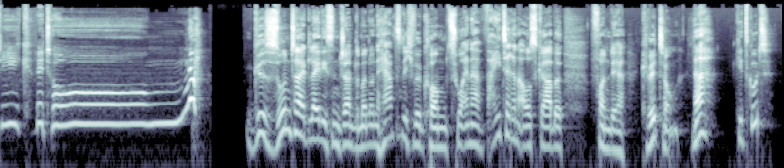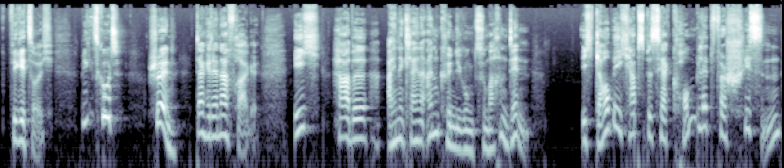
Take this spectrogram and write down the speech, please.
Die Quittung. Gesundheit, Ladies and Gentlemen, und herzlich willkommen zu einer weiteren Ausgabe von der Quittung. Na, geht's gut? Wie geht's euch? Mir geht's gut. Schön. Danke der Nachfrage. Ich habe eine kleine Ankündigung zu machen, denn ich glaube, ich habe es bisher komplett verschissen,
